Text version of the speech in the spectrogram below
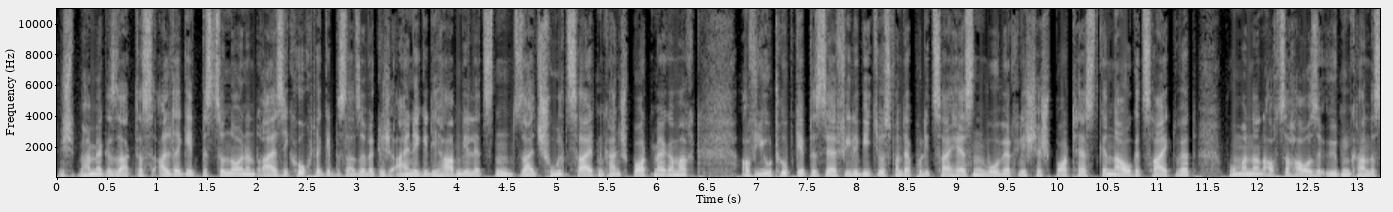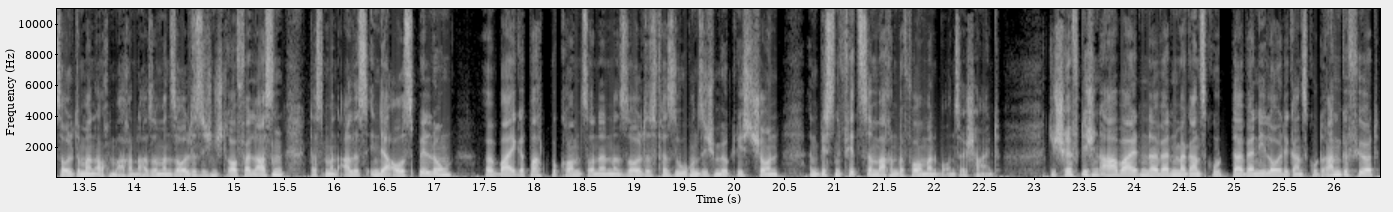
ich haben ja gesagt, das Alter geht bis zu 39 hoch. Da gibt es also wirklich einige, die haben die letzten seit Schulzeiten keinen Sport mehr gemacht. Auf YouTube gibt es sehr viele Videos von der Polizei Hessen, wo wirklich der Sporttest genau gezeigt wird, wo man dann auch zu Hause üben kann. Das sollte man auch machen. Also man sollte sich nicht darauf verlassen, dass man alles in der Ausbildung äh, beigebracht bekommt, sondern man sollte es versuchen, sich möglichst schon ein bisschen fit zu machen, bevor man bei uns erscheint. Die schriftlichen Arbeiten, da werden wir ganz gut, da werden die Leute ganz gut rangeführt.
